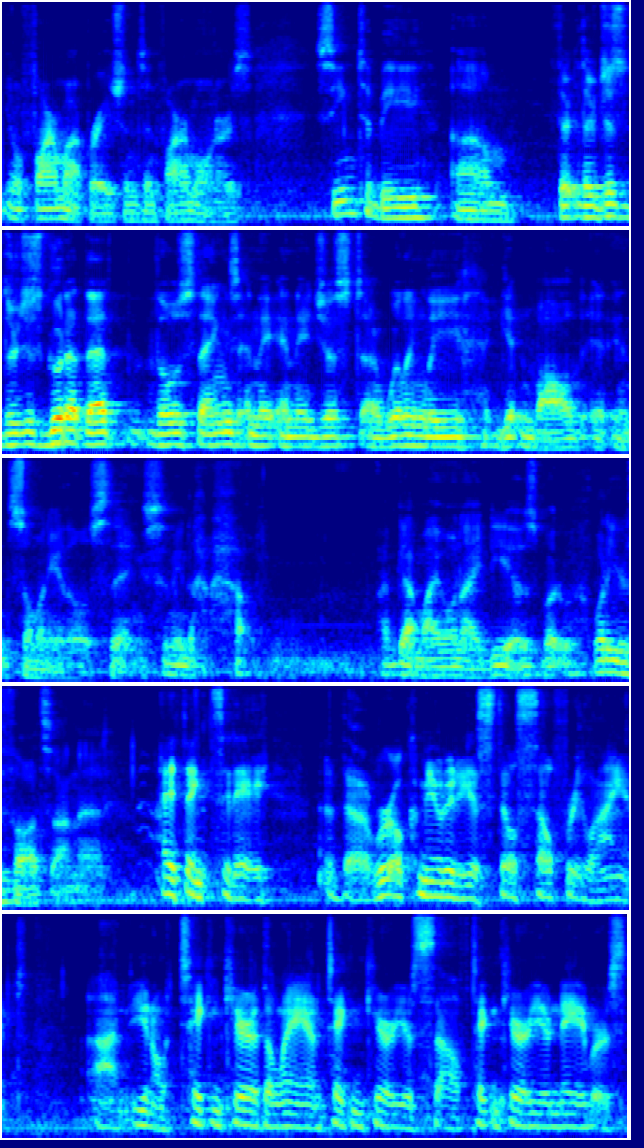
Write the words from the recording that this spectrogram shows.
you know farm operations and farm owners seem to be um, they're, they're just they're just good at that those things and they and they just uh, willingly get involved in, in, so many of those things. I mean, how, I've got my own ideas, but what are your thoughts on that? I think today the rural community is still self-reliant on you know taking care of the land, taking care of yourself, taking care of your neighbors,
